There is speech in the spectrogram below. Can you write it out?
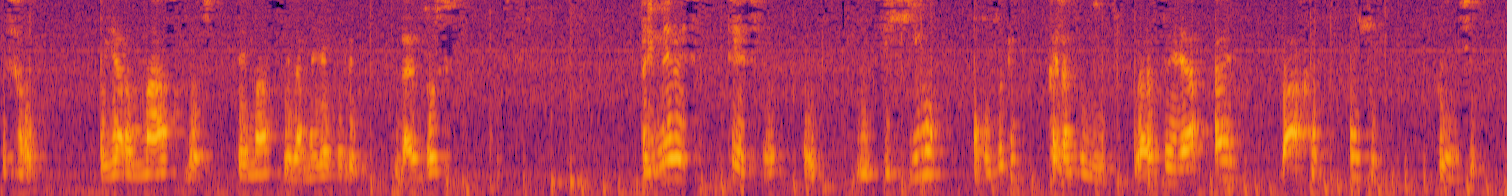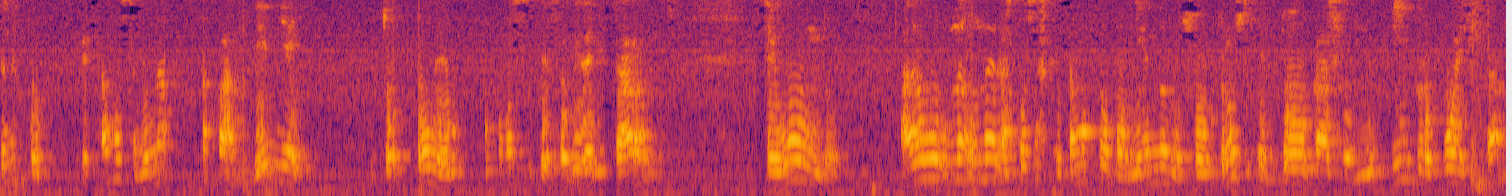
desarrollar más los temas de la media curricular. Entonces, primero es eso, exigimos nosotros que las universidades bajen sus pensiones porque estamos en una pandemia y todos debemos de solidarizarnos. Segundo, una, de las cosas que estamos proponiendo nosotros, en todo caso, mi propuesta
